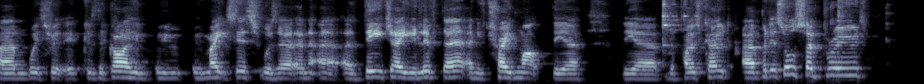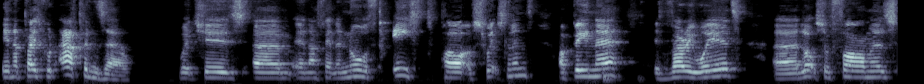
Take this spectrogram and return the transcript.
um, which because the guy who, who, who makes this was a, a, a DJ who lived there and he trademarked the uh, the uh, the postcode. Uh, but it's also brewed in a place called Appenzell, which is um, in I think the northeast part of Switzerland. I've been there. It's very weird. Uh, lots of farmers,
